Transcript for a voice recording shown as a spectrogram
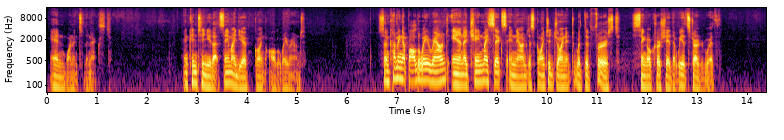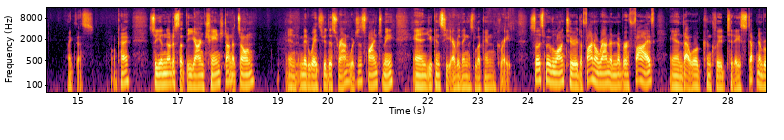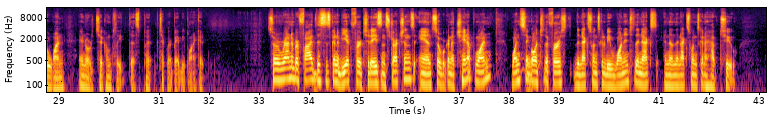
and one into the next. And continue that same idea going all the way around. So I'm coming up all the way around and I chained my six and now I'm just going to join it with the first single crochet that we had started with like this okay so you'll notice that the yarn changed on its own in midway through this round which is fine to me and you can see everything's looking great. So let's move along to the final round of number five and that will conclude today's step number one in order to complete this particular baby blanket. So in round number five this is gonna be it for today's instructions and so we're gonna chain up one, one single into the first, the next one's gonna be one into the next, and then the next one's gonna have two.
